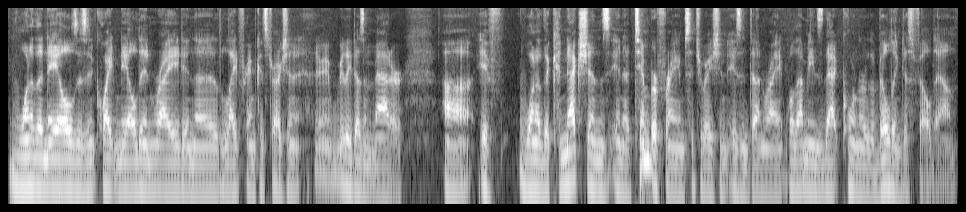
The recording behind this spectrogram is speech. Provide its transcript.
One of the nails isn't quite nailed in right in the light frame construction, it really doesn't matter. Uh, if one of the connections in a timber frame situation isn't done right, well, that means that corner of the building just fell down.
